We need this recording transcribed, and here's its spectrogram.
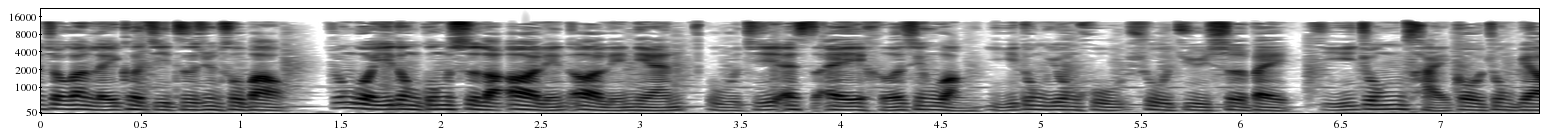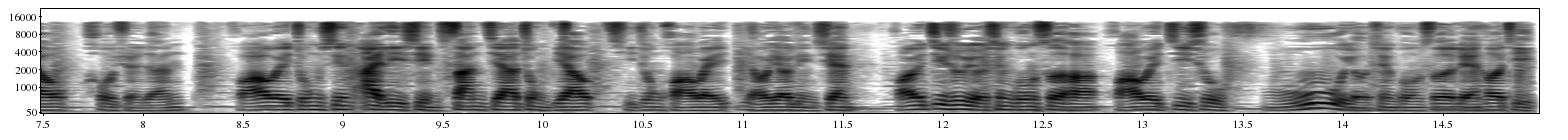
欢迎收看雷科技资讯速报。中国移动公示了二零二零年五 G SA 核心网移动用户数据设备集中采购中标候选人，华为、中兴、爱立信三家中标，其中华为遥遥领先。华为技术有限公司和华为技术服务有限公司联合体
